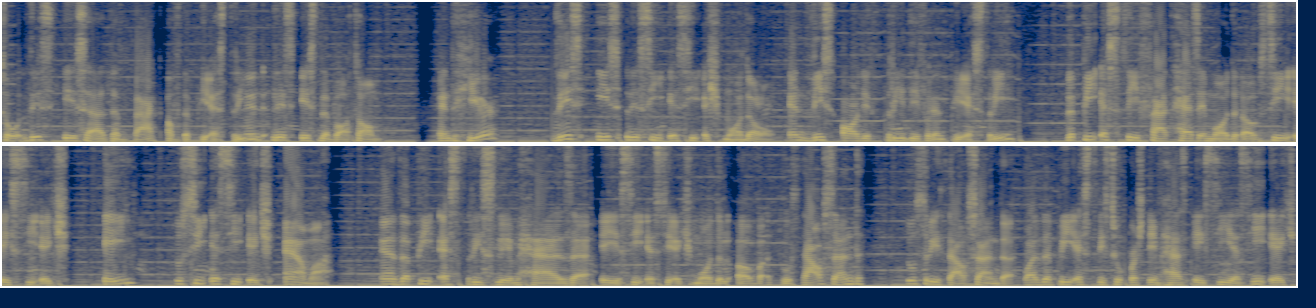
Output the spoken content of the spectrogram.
so this is uh, the back of the PS3 and this is the bottom. And here, this is the CECH model. And these are the three different PS3. The PS3 FAT has a model of CECH-A to CECH-M. And the PS3 Slim has uh, a CECH model of 2000 to 3000, while the PS3 Super Slim has a CECH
